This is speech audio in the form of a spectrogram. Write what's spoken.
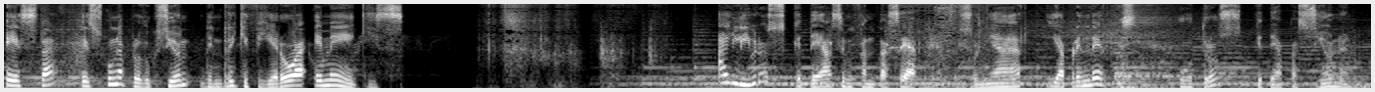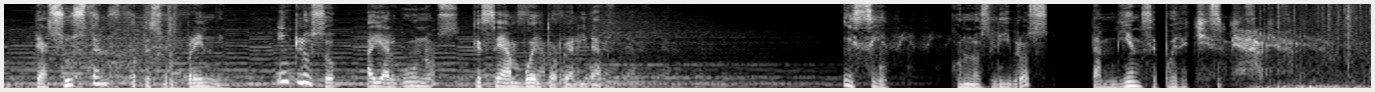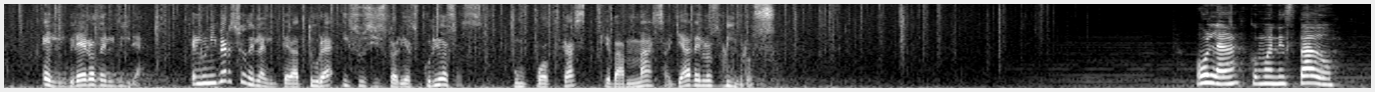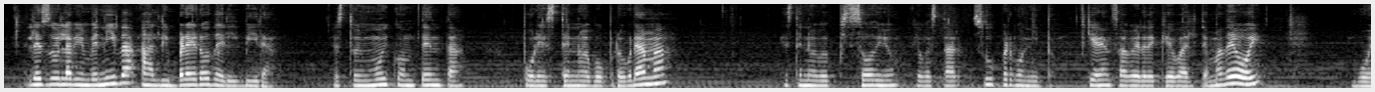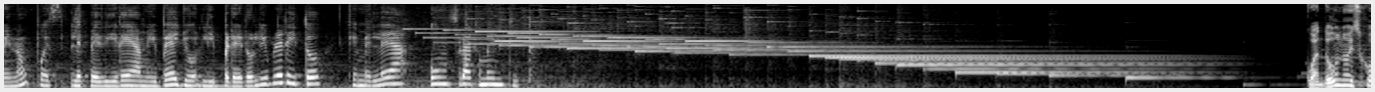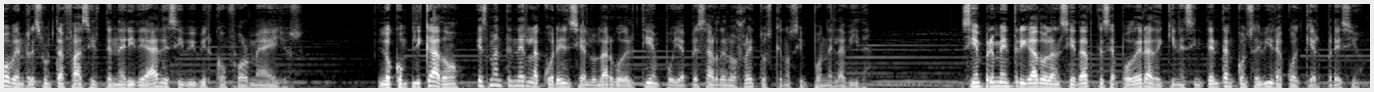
Esta es una producción de Enrique Figueroa MX. Hay libros que te hacen fantasear, soñar y aprender. Otros que te apasionan, te asustan o te sorprenden. Incluso hay algunos que se han vuelto realidad. Y sí, con los libros también se puede chismear. El librero de Elvira el universo de la literatura y sus historias curiosas, un podcast que va más allá de los libros. Hola, ¿cómo han estado? Les doy la bienvenida al Librero de Elvira. Estoy muy contenta por este nuevo programa, este nuevo episodio que va a estar súper bonito. ¿Quieren saber de qué va el tema de hoy? Bueno, pues le pediré a mi bello librero librerito que me lea un fragmentito. Cuando uno es joven resulta fácil tener ideales y vivir conforme a ellos. Lo complicado es mantener la coherencia a lo largo del tiempo y a pesar de los retos que nos impone la vida. Siempre me ha intrigado la ansiedad que se apodera de quienes intentan concebir a cualquier precio.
